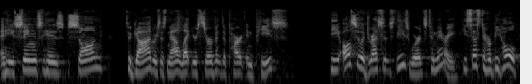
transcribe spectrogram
and he sings his song to God, where he says, Now let your servant depart in peace. He also addresses these words to Mary. He says to her, Behold,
